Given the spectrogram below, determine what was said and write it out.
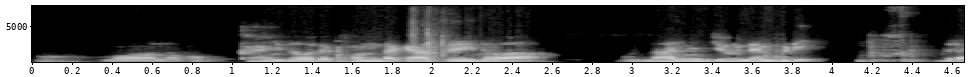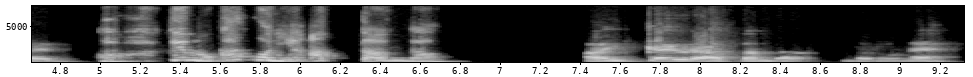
もうあの、北海道でこんだけ暑いのは、何十年ぶりぐらい。あ、でも過去にあったんだ。あ、一回ぐらいあったんだだろうね。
